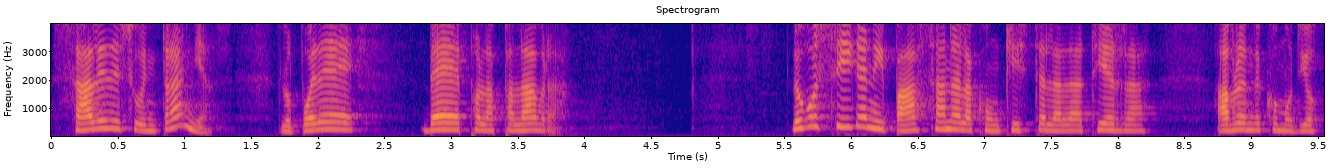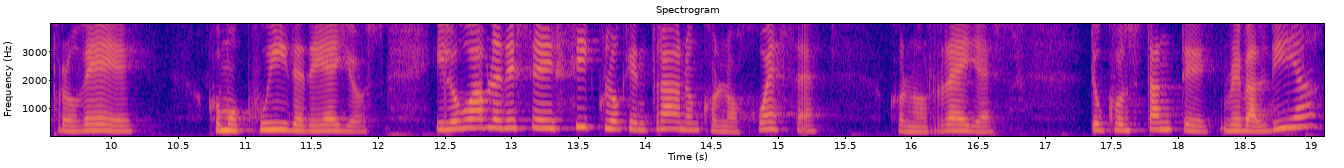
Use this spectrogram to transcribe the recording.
sale de sus entrañas, lo puede ver por las palabras. Luego siguen y pasan a la conquista de la tierra, hablan de cómo Dios provee, cómo cuide de ellos. Y luego habla de ese ciclo que entraron con los jueces, con los reyes, de constante rebeldía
